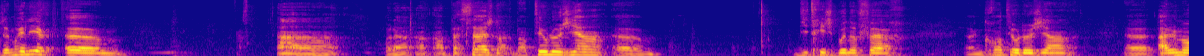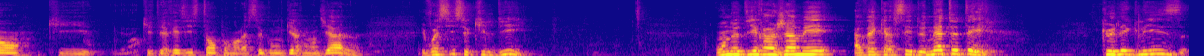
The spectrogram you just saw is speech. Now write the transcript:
J'aimerais lire euh, un, passage d'un théologien Dietrich Bonhoeffer, un grand théologien euh, allemand qui, qui était résistant pendant la Seconde Guerre mondiale. Et voici ce qu'il dit. On ne dira jamais avec assez de netteté que l'Église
